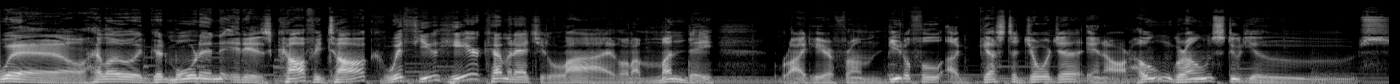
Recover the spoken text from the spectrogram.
Well, hello and good morning. It is Coffee Talk with you here, coming at you live on a Monday, right here from beautiful Augusta, Georgia, in our homegrown studios.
